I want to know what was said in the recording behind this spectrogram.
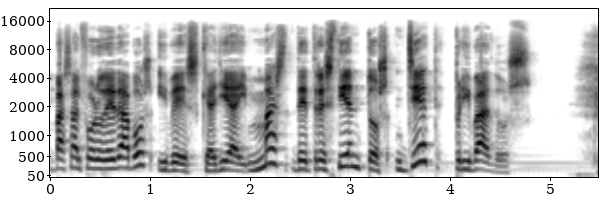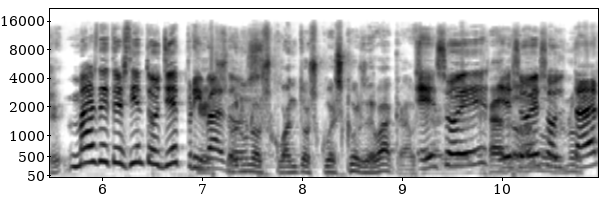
Vas al foro de Davos y ves que allí hay más de 300 jet privados más de 300 jets privados. son unos cuantos cuescos de vaca. eso es, eso es soltar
